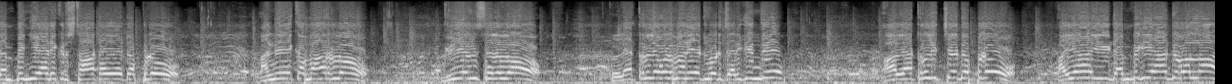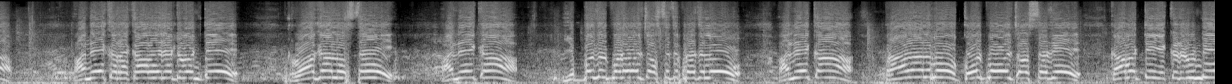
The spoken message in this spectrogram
డంపింగ్ యార్డ్ ఇక్కడ స్టార్ట్ అయ్యేటప్పుడు అనేక మార్లు గ్రీవెన్స్లలో లెటర్లు ఇవ్వడం అనేటువంటి జరిగింది. ఆ లెటర్లు ఇచ్చేటప్పుడు అయ్యా ఈ డంపింగ్ యార్డ్ వల్ల అనేక రకాలైనటువంటి రోగాలు వస్తాయి. అనేక ఇబ్బందులు పడవలసి వస్తుంది ప్రజలు. అనేక ప్రాణాలను కోల్పోవలసి వస్తుంది. కాబట్టి ఇక్కడ నుండి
